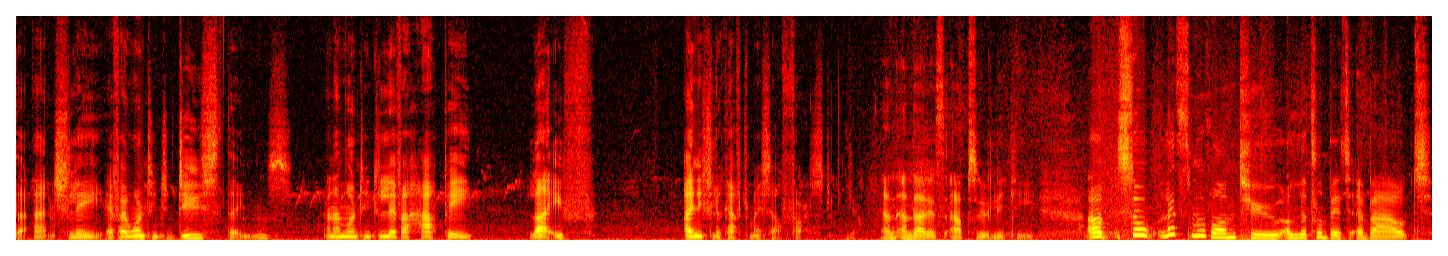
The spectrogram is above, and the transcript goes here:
that actually, if I'm wanting to do things and I'm wanting to live a happy life, I need to look after myself first. Yeah, and and that is absolutely key. Uh, so let's move on to a little bit about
